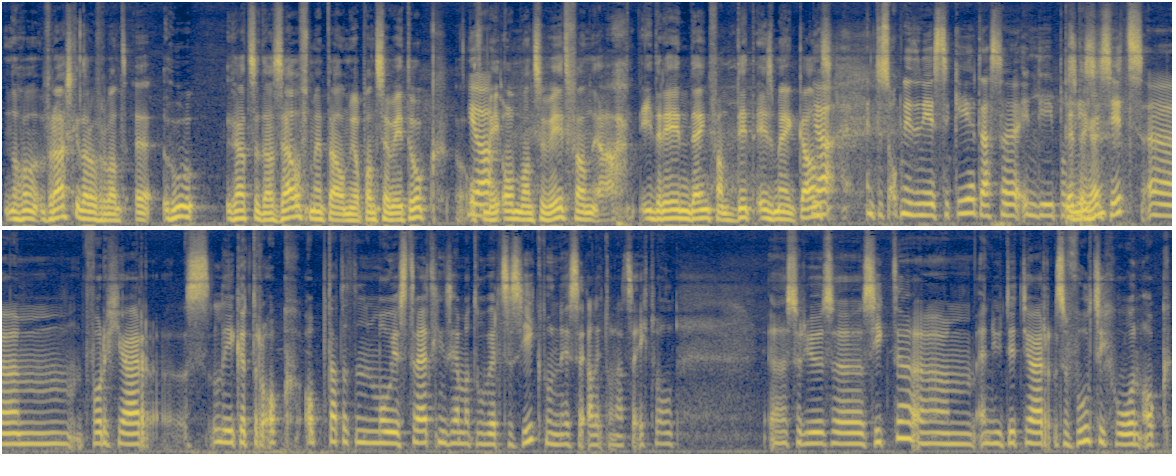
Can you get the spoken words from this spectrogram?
Nog een vraagje daarover, want eh, hoe gaat ze daar zelf mentaal mee op? Want ze weet ook, of Ja. mee om, want ze weet van, ja, iedereen denkt van, dit is mijn kans. Ja, en het is ook niet de eerste keer dat ze in die positie zit. Ehm, vorig jaar leek het er ook op dat het een mooie strijd ging zijn, maar toen werd ze ziek. Toen, is ze, allee, toen had ze echt wel eh, serieuze ziekte. Ehm, en nu dit jaar, ze voelt zich gewoon ook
